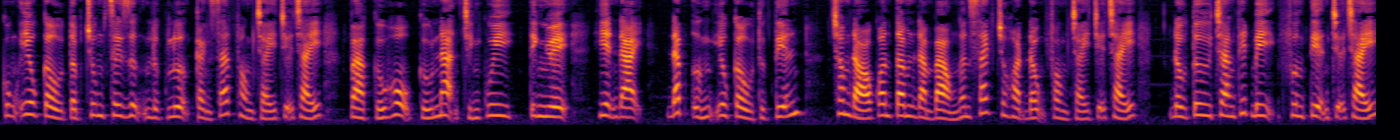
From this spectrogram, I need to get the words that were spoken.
cũng yêu cầu tập trung xây dựng lực lượng cảnh sát phòng cháy chữa cháy và cứu hộ cứu nạn chính quy, tinh nhuệ, hiện đại, đáp ứng yêu cầu thực tiễn, trong đó quan tâm đảm bảo ngân sách cho hoạt động phòng cháy chữa cháy, đầu tư trang thiết bị, phương tiện chữa cháy.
